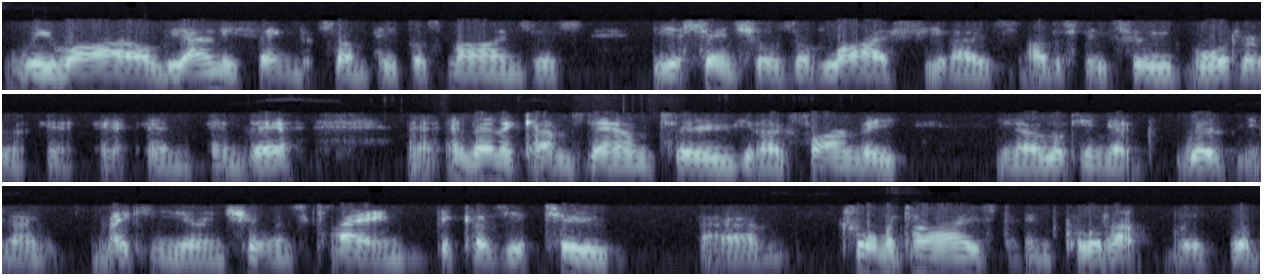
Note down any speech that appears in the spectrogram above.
wee while, the only thing that's on people's minds is the essentials of life, you know, obviously food, water, and, and, and that. And then it comes down to, you know, finally, you know, looking at, you know, making your insurance claim because you're too um, traumatized and caught up with the,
